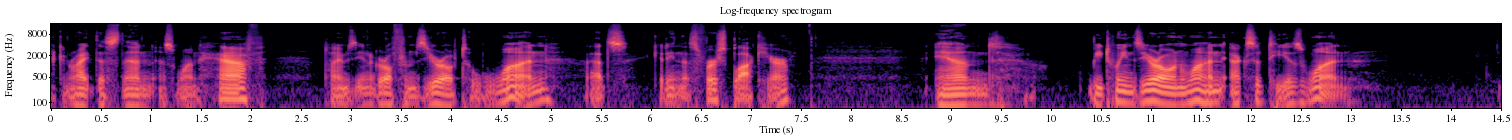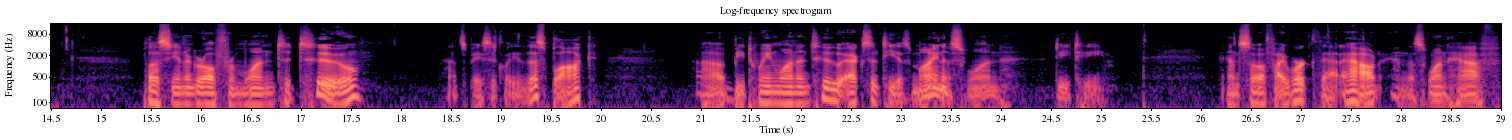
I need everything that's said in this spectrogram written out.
I can write this then as 1 half times the integral from 0 to 1. That's getting this first block here. And between 0 and 1, x of t is 1 plus the integral from 1 to 2, that's basically this block, uh, between 1 and 2, x of t is minus 1 dt. And so if I work that out, and this 1 half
